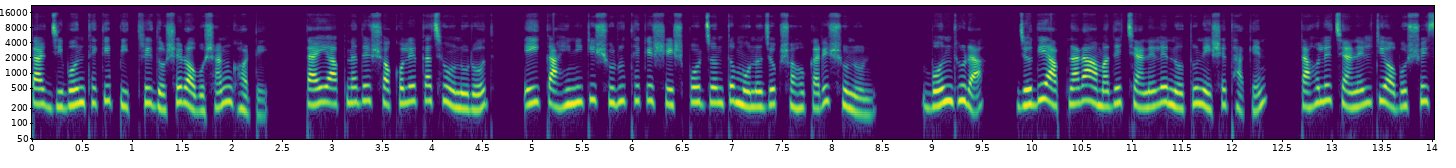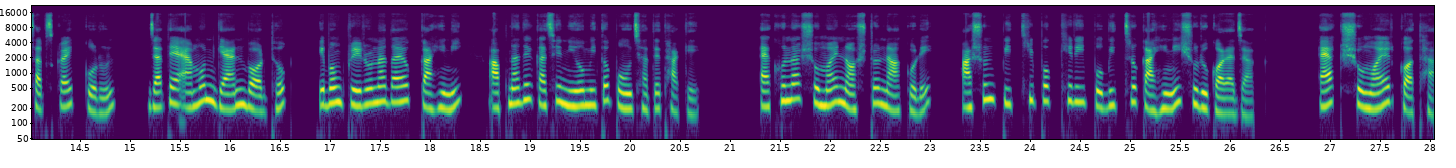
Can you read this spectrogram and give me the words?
তার জীবন থেকে পিতৃদোষের অবসান ঘটে। তাই আপনাদের সকলের কাছে অনুরোধ, এই কাহিনীটি শুরু থেকে শেষ পর্যন্ত মনোযোগ সহকারে শুনুন। বন্ধুরা, যদি আপনারা আমাদের চ্যানেলে নতুন এসে থাকেন, তাহলে চ্যানেলটি অবশ্যই সাবস্ক্রাইব করুন, যাতে এমন জ্ঞানবর্ধক এবং প্রেরণাদায়ক কাহিনী আপনাদের কাছে নিয়মিত পৌঁছাতে থাকে। এখন আর সময় নষ্ট না করে আসুন পিতৃপক্ষের এই পবিত্র কাহিনী শুরু করা যাক। এক সময়ের কথা।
